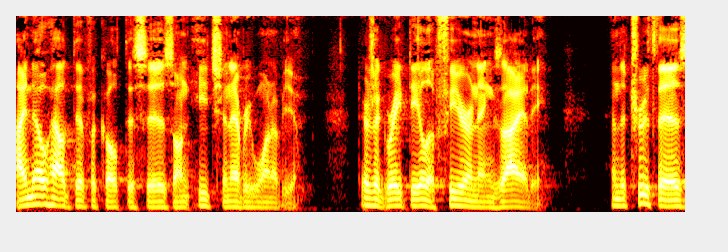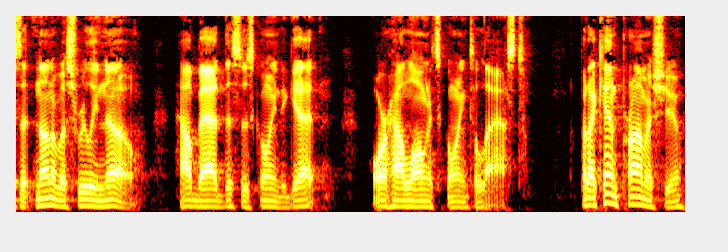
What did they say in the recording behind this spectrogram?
I know how difficult this is on each and every one of you. There's a great deal of fear and anxiety. And the truth is that none of us really know how bad this is going to get or how long it's going to last. But I can promise you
